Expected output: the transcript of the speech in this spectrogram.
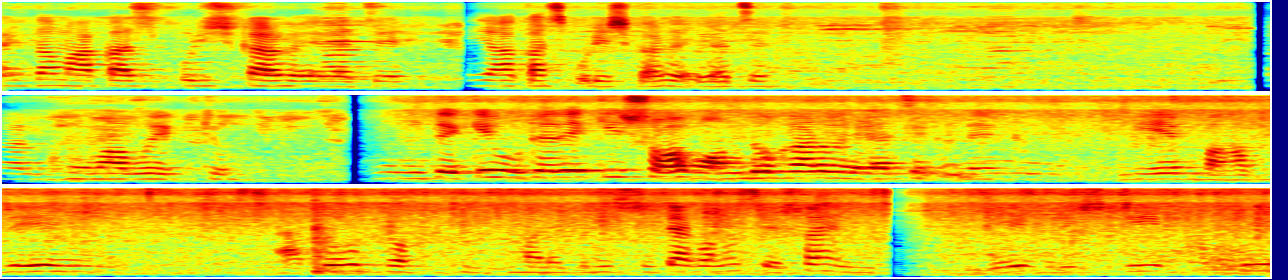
একদম আকাশ পরিষ্কার হয়ে গেছে। এই আকাশ পরিষ্কার হয়ে গেছে। আর ঘুমাবো একটু। ঘুম থেকে উঠে দেখি সব অন্ধকার হয়ে গেছে এখানে। দিয়ে বাপরে, এত মানে বৃষ্টিটা এখনও শেষ হয়নি। এই বৃষ্টি ভাবে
